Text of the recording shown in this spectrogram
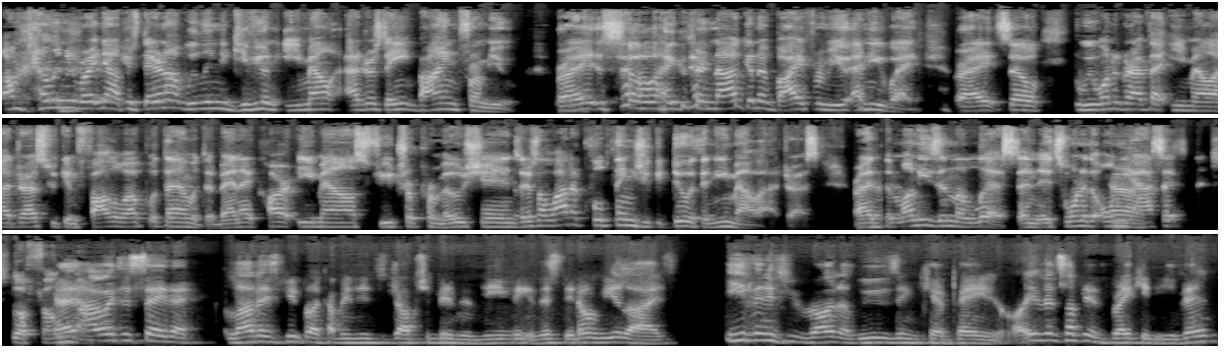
I'm telling you right now, if they're not willing to give you an email address, they ain't buying from you right? So like they're not going to buy from you anyway, right? So we want to grab that email address. We can follow up with them with abandoned cart emails, future promotions. There's a lot of cool things you could do with an email address, right? The money's in the list, and it's one of the only yeah. assets to a phone. I would just say that a lot of these people are coming into dropshipping and leaving, and this they don't realize. Even if you run a losing campaign, or even something that's breaking even,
